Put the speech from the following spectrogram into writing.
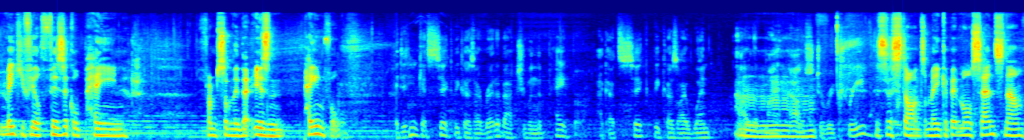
make you feel physical pain from something that isn't painful. I didn't get sick because I read about you in the paper. I got sick because I went out of my house to retrieve. This is starting to make a bit more sense now.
